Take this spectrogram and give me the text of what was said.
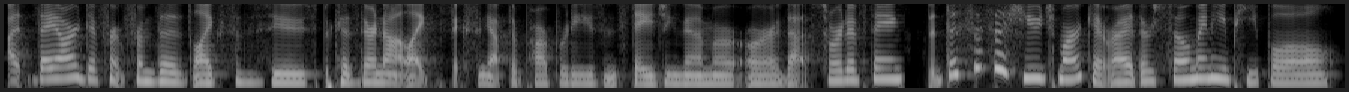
I, they are different from the likes of Zeus because they're not like fixing up the properties and staging them or, or that sort of thing. But this is a huge market, right? There's so many people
